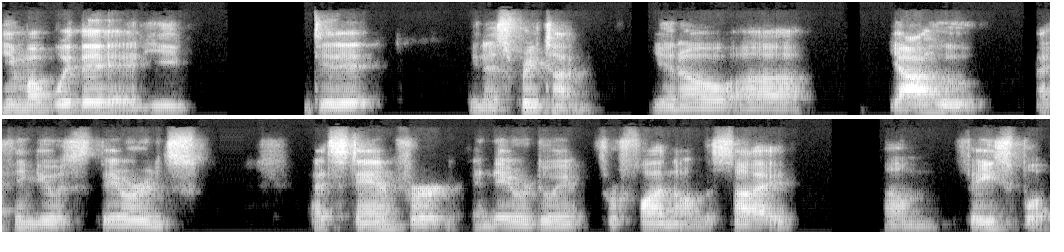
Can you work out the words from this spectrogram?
came up with it and he did it in his free time. You know, uh, Yahoo, I think it was, they were in, at Stanford and they were doing it for fun on the side. Um, Facebook,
